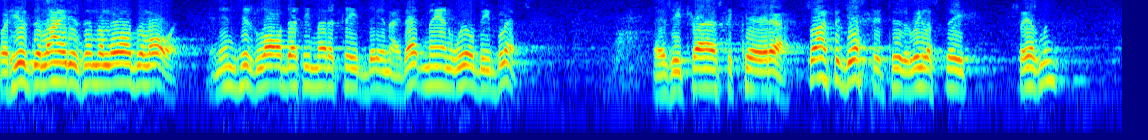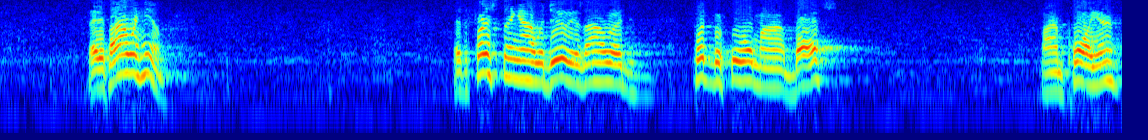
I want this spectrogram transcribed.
But his delight is in the law of the Lord, and in his law doth he meditate day and night. That man will be blessed as he tries to carry it out. So I suggested to the real estate salesman that if I were him, that the first thing I would do is I would put before my boss, my employer,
